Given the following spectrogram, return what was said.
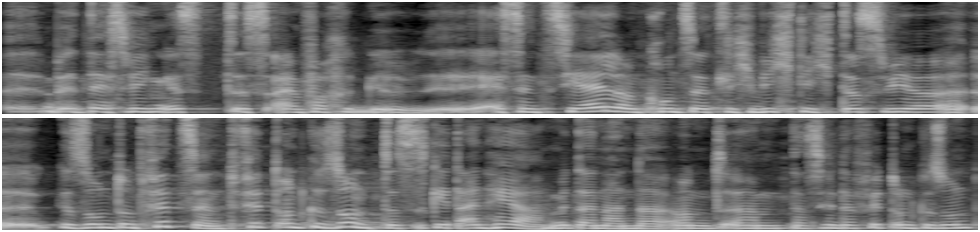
Äh, deswegen ist es einfach äh, essentiell und grundsätzlich wichtig, dass wir äh, gesund und fit sind. Fit und gesund, das geht einher miteinander. Und ähm, das hinter fit und gesund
